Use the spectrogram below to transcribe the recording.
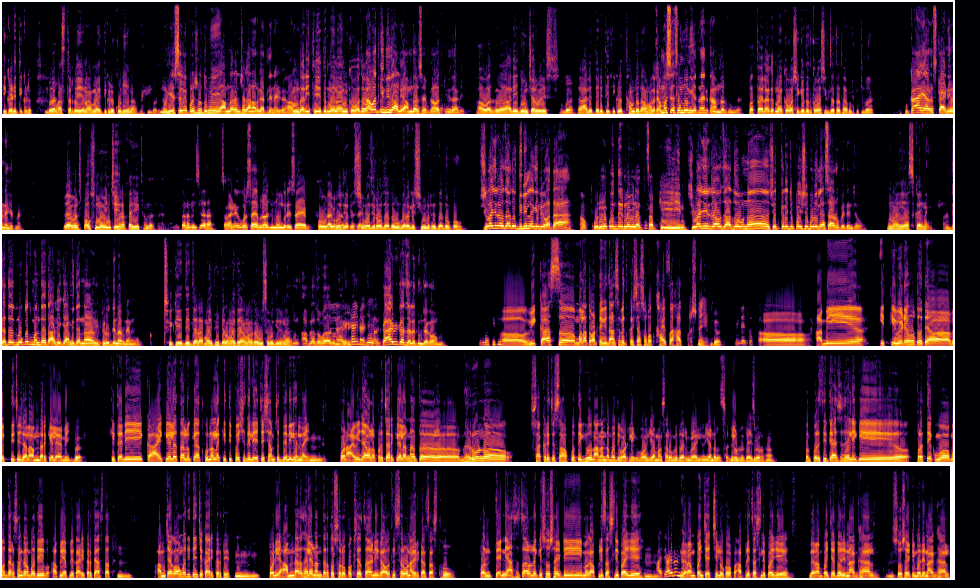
तिकडे तिकडं. बरं. मास्तर नाही येणार नाही तिकडे कोणी येणार नाही. मग हे सगळे प्रश्न तुम्ही आमदारांच्या कानावर घातले नाही का? आमदार इथे येतच नाही ना आम्ही कवा जाऊ? गावात किती आले आमदार साहेब? गावात किती आले? आवाज आले दोन चार वेळेस. आले तरी ते तिकडे थांबतात आम्हाला काय. समस्या समजून घेत नाहीत का आमदार तुमच्या? पत्ता लागत नाही कवाशिक येतात कवाशिक जातात आम्ही. बर. काय यावेळेस काय निर्णय घेतला यावेळेस पाऊस नवीन चेहरा काही एखादा? चांडेकर साहेब राजू नवगरे साहेब हो राजू शिवाजी चापके साहेब. शिवाजीराव जाधव उभं राहिले शिवाजीराव जाधव पाहू. शिवाजीराव जाधव दिल्लीला गेले हो? आता हा, कोणी ना कोणतरी नवीन आता चापकी येईन. शिवाजीराव जाधवनं शेतकऱ्याचे पैसे बुडवले असा आरोप आहे त्यांच्यावर. नाही असं काही नाही. आणि त्यात लोकच म्हणतायत आले की आम्ही त्यांना फिरूच देणार नाही म्हणून. ठीक आहे ते त्याला माहिती आहे त्याला माहिती आहे आम्हाला काय ऊस वगैरे नाही. अजून आपल्यासोबत अजून नागरिक. काय विकास झाला तुमच्या गावामध्ये? अं, विकास अं, मला तर वाटतं विधानसभेत कशासोबत खायचा हाच प्रश्न आहे. बर. अं, आम्ही इतके वेडे होतो त्या व्यक्तीचे ज्याला आमदार केले आम्ही बर. की त्यांनी काय केलं तालुक्यात कुणाला किती पैसे दिले याच्याशी आमचं देणे घेणं नाही. पण आम्ही ज्यावेळेला प्रचार केला ना तर अं, घरून अं, साखरेचे सहा पोते घेऊन आनंदामध्ये वाटले की या माणसाला उमेदवारी मिळाली आणि यालाच निवडून द्यायचं बर. म्हणून. हा. पण परिस्थिती अशी झाली की प्रत्येक मतदारसंघामध्ये आपले आपले कार्यकर्ते असतात. हम्म, आमच्या गावामध्ये त्यांचे कार्यकर्ते आहेत. हम्म, हम्म, हम्म. पण आमदार झाल्यानंतर तो सर्व पक्षाचा आणि गावातील सर्व नागरिकांचा असतो. हो. पण त्यांनी असं चालवलं की सोसायटी मग आपलीच असली पाहिजे. ग्रामपंचायतचे लोक आपलेच असले पाहिजे. ग्रामपंचायत मध्ये नाक घाल सोसायटीमध्ये नाक घाल.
